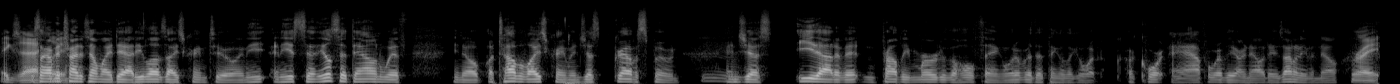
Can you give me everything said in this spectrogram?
exactly. It's like I've been trying to tell my dad. He loves ice cream too, and he and he sit, he'll sit down with, you know, a tub of ice cream and just grab a spoon Mm. and just eat out of it and probably murder the whole thing, whatever the thing was like, what a quart and a half or whatever they are nowadays. I don't even know. right.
